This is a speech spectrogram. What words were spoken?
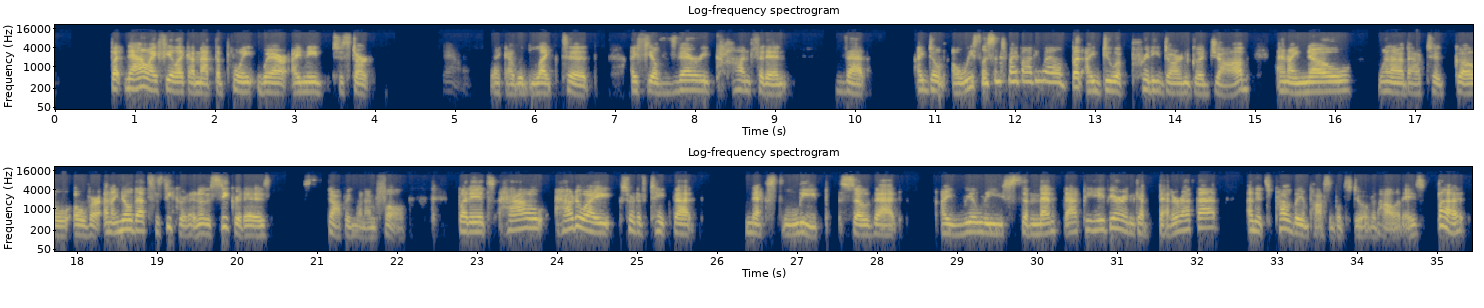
But now I feel like I'm at the point where I need to start down. Like I would like to I feel very confident that I don't always listen to my body well, but I do a pretty darn good job. And I know when I'm about to go over, and I know that's the secret. I know the secret is stopping when I'm full. But it's how how do I sort of take that next leap so that I really cement that behavior and get better at that? And it's probably impossible to do over the holidays, but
